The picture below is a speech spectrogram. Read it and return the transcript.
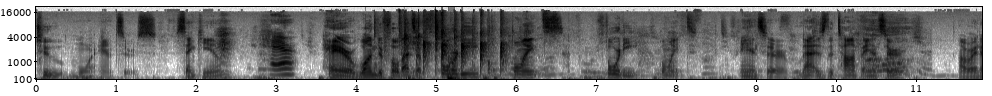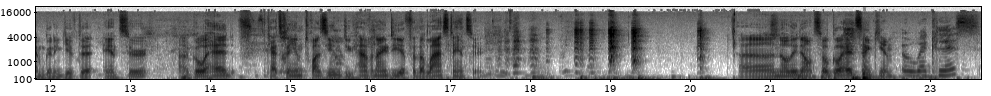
two more answers. Cinquième. Hair. Hair. Wonderful. That's a 40 points. 40 point answer. That is the top answer. All right, I'm going to give the answer. Uh, go ahead. Quatrième, troisième. Do you have an idea for the last answer? Uh, no, they don't. So go ahead, cinquième. Reckless.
